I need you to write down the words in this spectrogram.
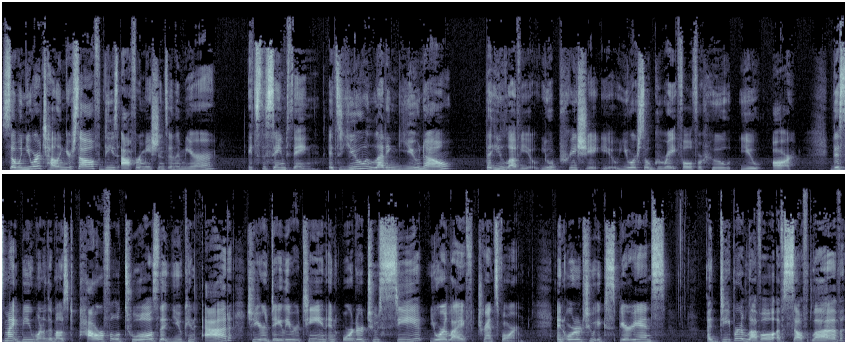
So when you are telling yourself these affirmations in the mirror, it's the same thing. It's you letting you know that you love you, you appreciate you, you are so grateful for who you are. This might be one of the most powerful tools that you can add to your daily routine in order to see your life transform in order to experience a deeper level of self love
